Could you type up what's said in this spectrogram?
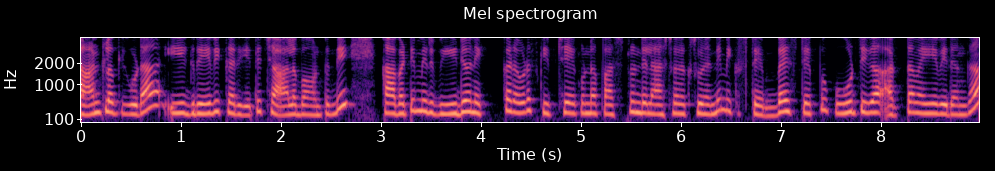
దాంట్లోకి కూడా ఈ గ్రేవీ కర్రీ అయితే చాలా బాగుంటుంది. కాబట్టి మీరు వీడియోని ఎక్కడ కూడా స్కిప్ చేయకుండా ఫస్ట్ నుండి లాస్ట్ వరకు చూడండి. మీకు స్టెప్ బై స్టెప్ పూర్తిగా అర్థమయ్యే విధంగా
